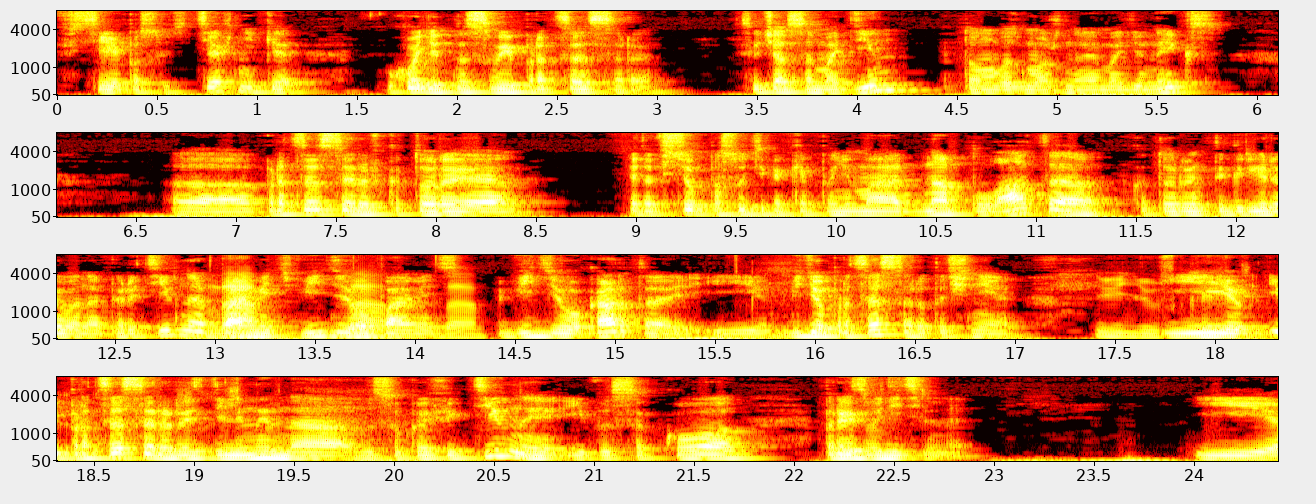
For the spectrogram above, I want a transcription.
всей, по сути, технике, уходит на свои процессоры. Сейчас M1, потом, возможно, M1X. Э, процессоры, в которые это все, по сути, как я понимаю, одна плата, в которой интегрирована оперативная да, память, видеопамять, да, да. видеокарта и видеопроцессоры, точнее. И, и процессоры разделены на высокоэффективные и высокопроизводительные. И,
